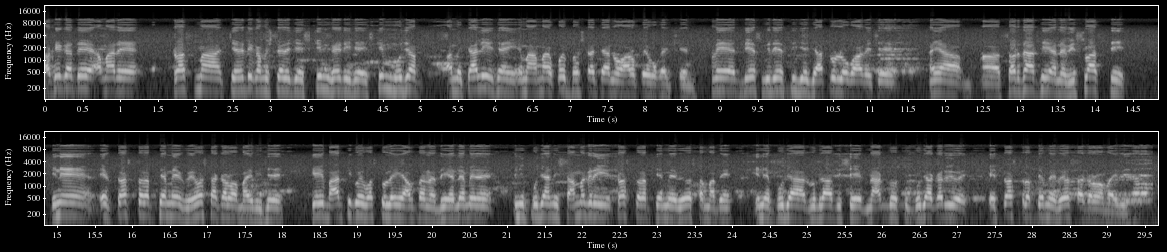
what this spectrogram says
હકીકતે અમારે ટ્રસ્ટમાં ચેરિટી કમિશનરે જે સ્કીમ ઘડી છે સ્કીમ મુજબ અમે ચાલીએ છીએ. એમાં અમારો કોઈ ભ્રષ્ટાચારનો આરોપ એવો કંઈ છે નહીં. હવે દેશ વિદેશથી જે જાતરૂ લોકો આવે છે અહીંયા શ્રદ્ધાથી અને વિશ્વાસથી એને એક ટ્રસ્ટ તરફથી અમે એક વ્યવસ્થા કરવામાં આવી છે કે એ બહારથી કોઈ વસ્તુ લઈ આવતા નથી. એટલે અમે એની પૂજાની સામગ્રી ટ્રસ્ટ તરફથી અમે વ્યવસ્થા માટે એને પૂજા, રુદ્રાભિષેક, નાગદોષની પૂજા કરવી હોય એ ટ્રસ્ટ તરફથી અમે વ્યવસ્થા કરવામાં આવી છે.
